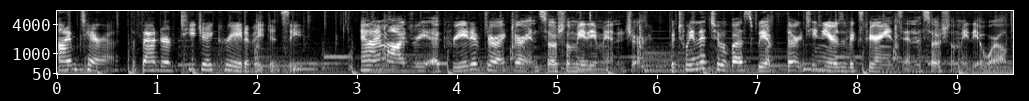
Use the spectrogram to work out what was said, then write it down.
I'm Terrah, the founder of TJ Creative Agency. And I'm Audrey, a creative director and social media manager. Between the two of us, we have 13 years of experience in the social media world.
